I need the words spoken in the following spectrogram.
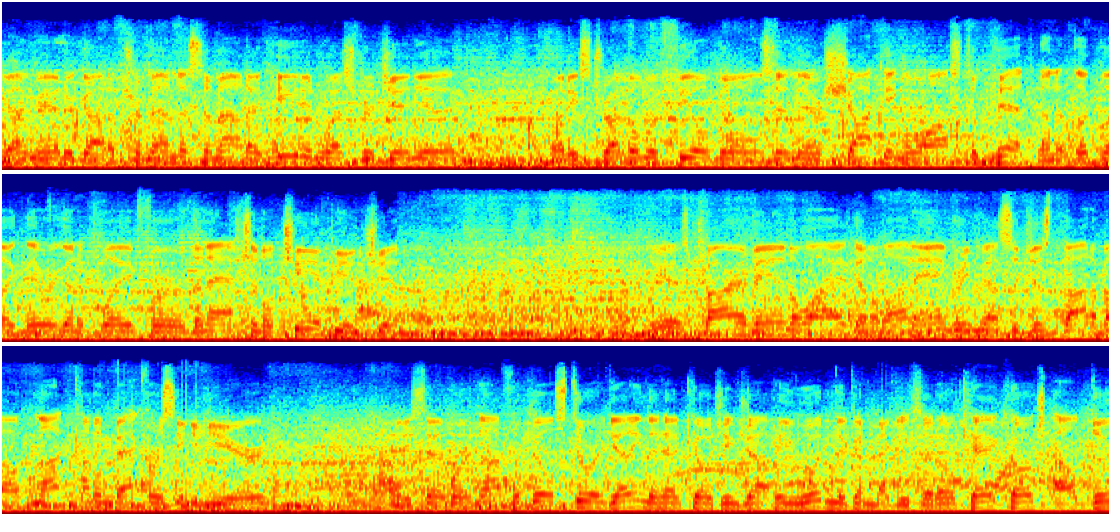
Young man who got a tremendous amount of heat in West Virginia when he struggled with field goals in their shocking loss to Pitt when it looked like they were going to play for the national championship. His car vandalized, got a lot of angry messages, thought about not coming back for a senior year. And he said, were it not for Bill Stewart getting the head coaching job, he wouldn't have come back. He said, okay, coach, I'll do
